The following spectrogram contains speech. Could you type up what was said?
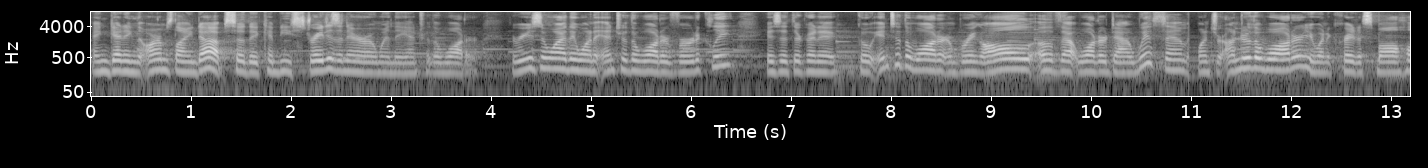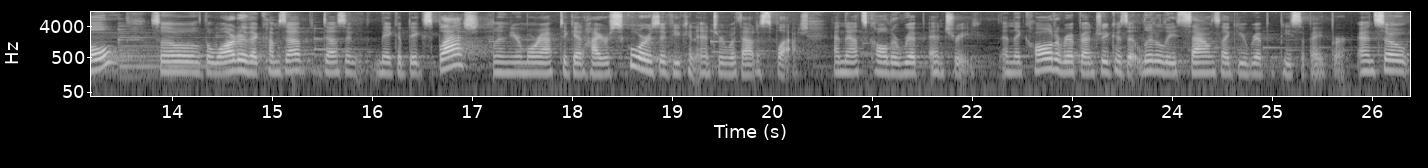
and getting the arms lined up so they can be straight as an arrow when they enter the water. The reason why they want to enter the water vertically is that they're going to go into the water and bring all of that water down with them. Once you're under the water, you want to create a small hole so the water that comes up doesn't make a big splash and you're more apt to get higher scores if you can enter without a splash. And that's called a rip entry. And they call it a rip entry because it literally sounds like you rip a piece of paper. And so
